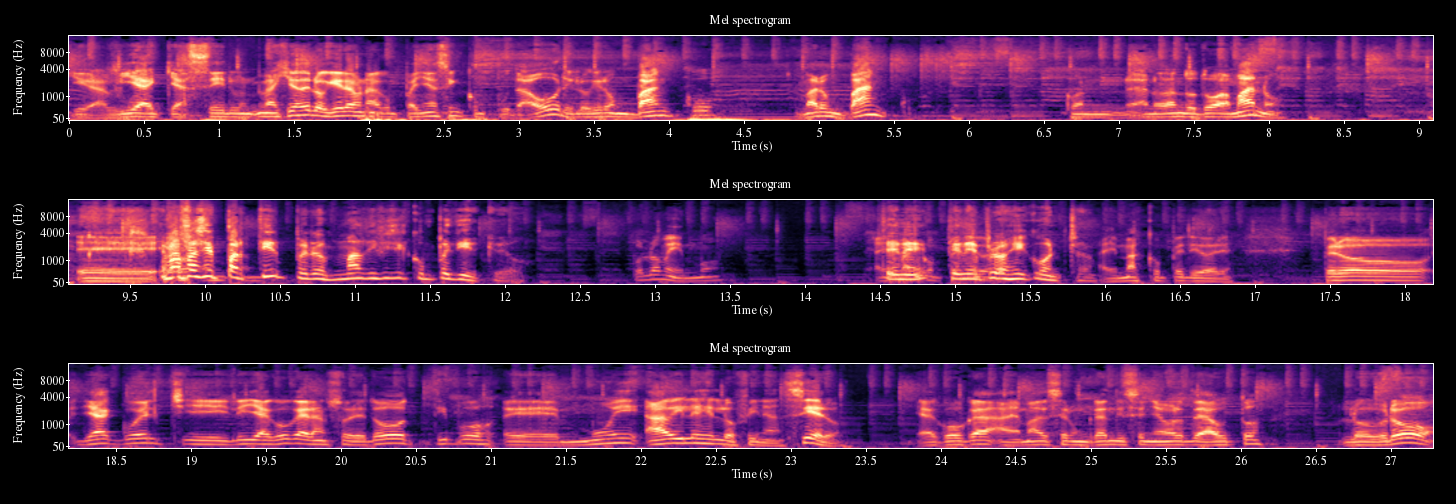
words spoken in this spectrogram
que había que hacer un. Imagínate lo que era una compañía sin computadores, lo que era un banco, armar un banco, con anotando todo a mano. Eh, Es más fácil partir, pero es más difícil competir, creo. Por lo mismo. Tiene, pros y contras. hay más competidores. Pero Jack Welch y Lilla Coca eran sobre todo tipos eh, muy hábiles en lo financiero. Jack Coca, además de ser un gran diseñador de autos, logró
